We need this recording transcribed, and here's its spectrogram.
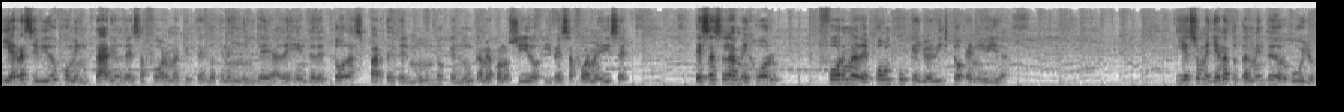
Y he recibido comentarios de esa forma que ustedes no tienen ni idea, de gente de todas partes del mundo que nunca me ha conocido y de esa forma y dice, esa es la mejor forma de pompu que yo he visto en mi vida. Y eso me llena totalmente de orgullo.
